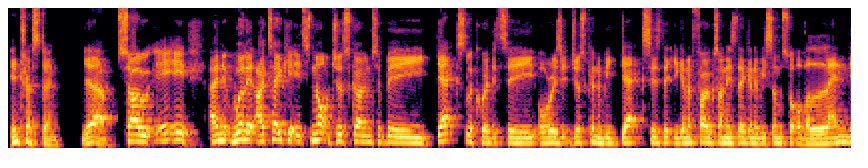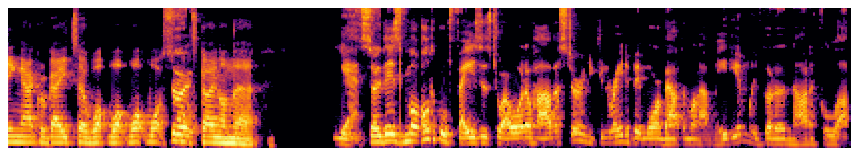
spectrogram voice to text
Interesting. Yeah. So, it, it, and will it? I take it it's not just going to be Dex liquidity, or is it just going to be Dexes that you're going to focus on? Is there going to be some sort of a lending aggregator? What what what what's, so, what's going on there? Yeah. So there's multiple phases to our auto harvester, and you can read a bit more about them on our Medium. We've got an article up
